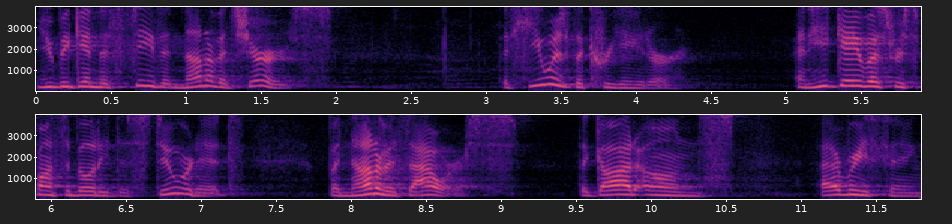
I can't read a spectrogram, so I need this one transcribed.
you begin to see that none of it's yours. That he was the creator and he gave us responsibility to steward it, but none of it's ours. That God owns everything.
